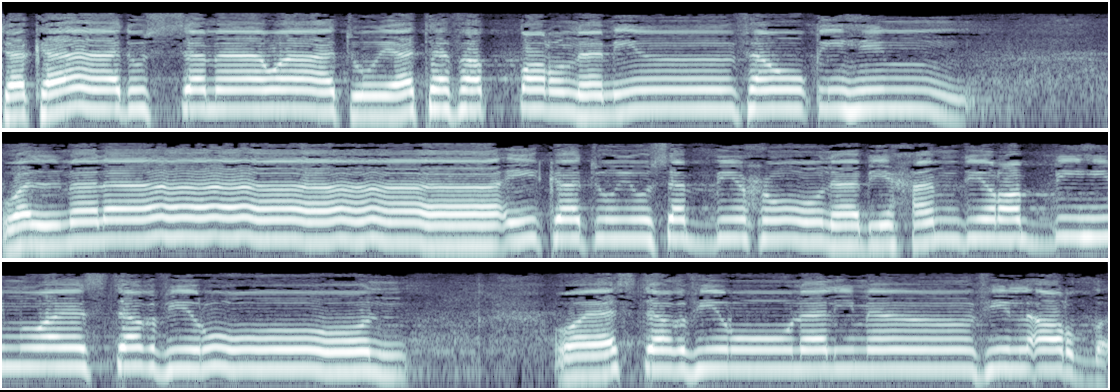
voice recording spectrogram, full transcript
تكاد السماوات يتفطرن من فوقهن والملائكة يسبحون بحمد ربهم ويستغفرون ويستغفرون لمن في الأرض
